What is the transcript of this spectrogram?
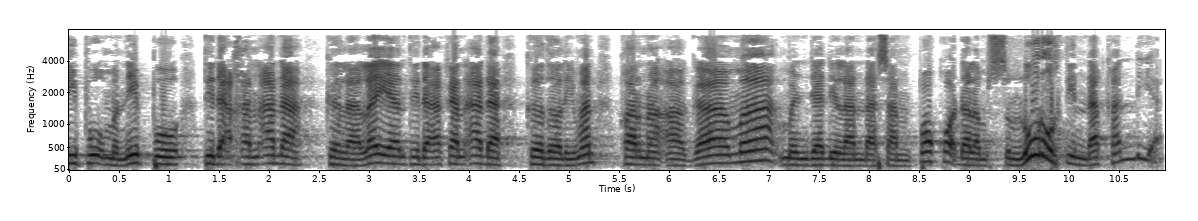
tipu menipu, tidak akan ada kelalaian, tidak akan ada kedoliman karena agama menjadi landasan pokok dalam seluruh tindakan dia.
